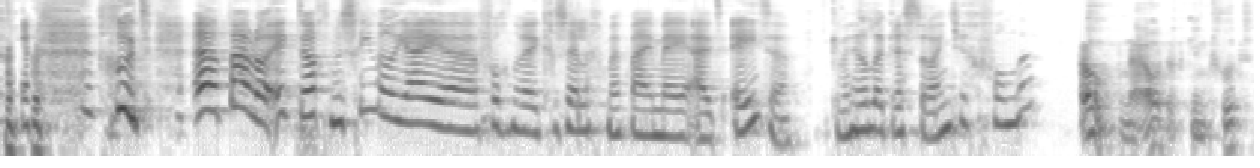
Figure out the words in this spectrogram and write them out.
Goed, Paolo, ik dacht misschien wil jij volgende week gezellig met mij mee uit eten. Ik heb een heel leuk restaurantje gevonden. Oh, nou, dat klinkt goed.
